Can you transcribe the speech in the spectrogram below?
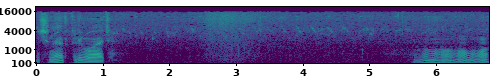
начинает клевать. О -о -о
